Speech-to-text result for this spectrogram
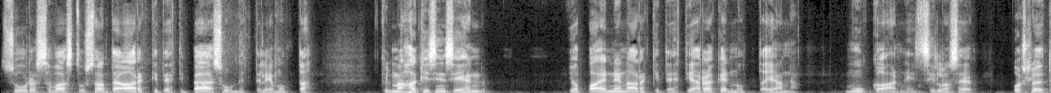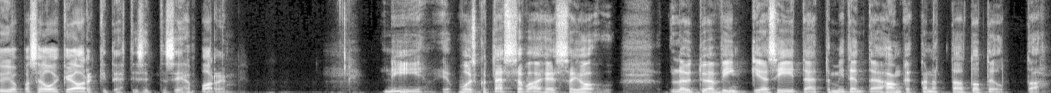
suuressa vastuussa on tämä arkkitehti pääsuunnittelija, mutta kyllä mä hakisin siihen jopa ennen arkkitehtiä rakennuttajan mukaan, niin silloin se voisi löytyä jopa se oikea arkkitehti sitten siihen paremmin. Niin, voisiko tässä vaiheessa jo löytyä vinkkiä siitä, että miten tämä hanke kannattaa toteuttaa?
